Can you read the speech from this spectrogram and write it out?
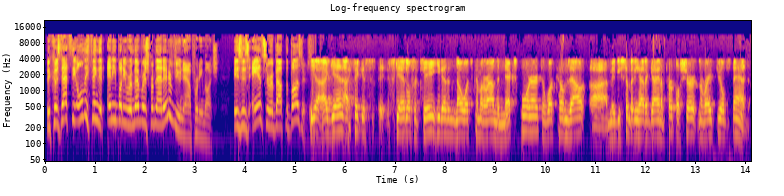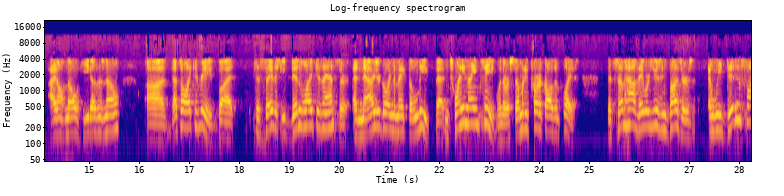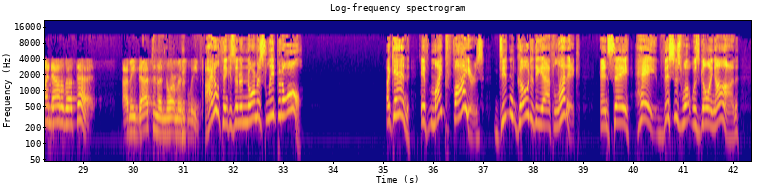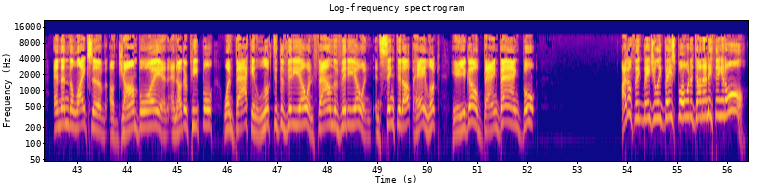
because that's the only thing that anybody remembers from that interview now, pretty much is his answer about the buzzers. Yeah, again, I think it's scandal fatigue. He doesn't know what's coming around the next corner to what comes out. Uh, maybe somebody had a guy in a purple shirt in the right field stand. I don't know. He doesn't know. Uh, that's all I can read. But to say that you didn't like his answer and now you're going to make the leap that in 2019, when there were so many protocols in place, that somehow they were using buzzers and we didn't find out about that. I mean, that's an enormous leap. I don't think it's an enormous leap at all. Again, if Mike Fiers didn't go to the athletic and say, hey, this is what was going on, and then the likes of, of Jomboy and, and other people went back and looked at the video and found the video and, and synced it up. Hey, look, here you go. Bang, bang, boom. I don't think Major League Baseball would have done anything at all.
